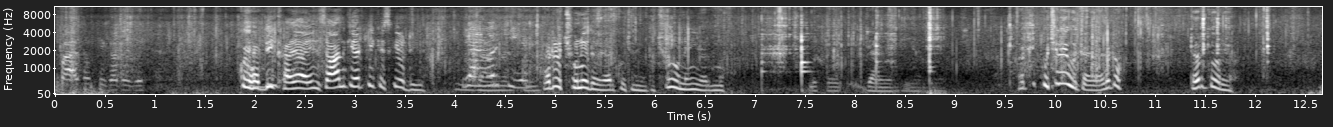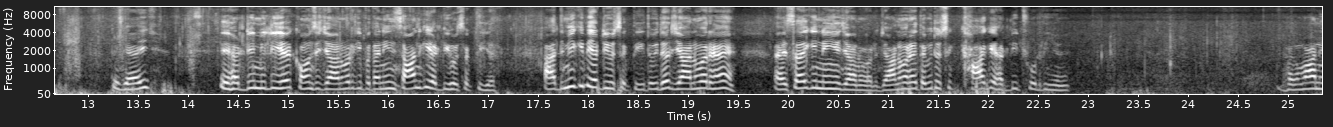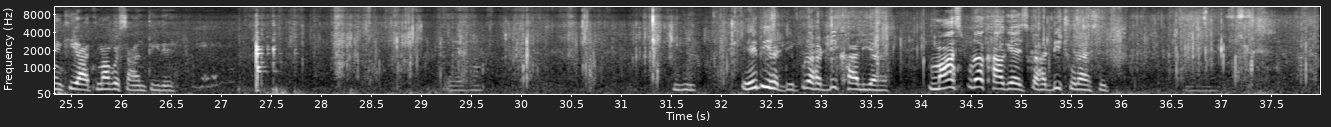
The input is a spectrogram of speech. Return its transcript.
कोई हड्डी खाया है? इंसान की हड्डी? किसकी हड्डी है? जानवर की है। अरे छूने दो यार कुछ नहीं होता। छू नहीं यार मैं जानवर की हड्डी कुछ नहीं होता यार तो डर क्यों रहा तो गाइज़ ये हड्डी मिली है कौन सी जानवर की? पता नहीं इंसान की हड्डी हो सकती है। आदमी की भी हड्डी हो सकती है तो इधर जानवर हैं। ऐसा है कि नहीं है जानवर। जानवर है तभी तो इसे खा के हड्डी छोड़ दिए हैं। भगवान इनकी आत्मा को शांति दे। हम्म, ये भी हड्डी पूरा हड्डी खा लिया है। मांस पूरा खा गया इसका हड्डी छोड़ा है सिर्फ़।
